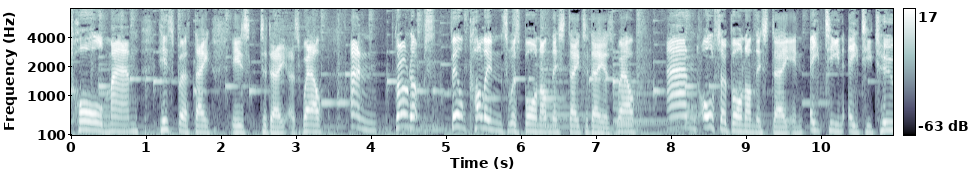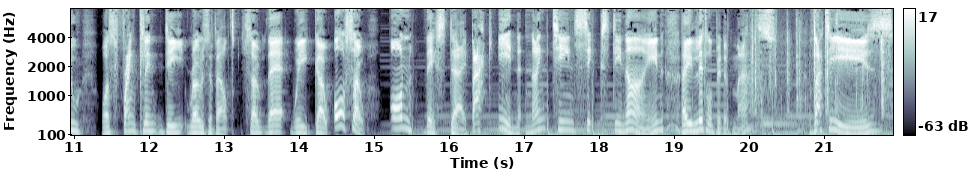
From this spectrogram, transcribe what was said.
tall man. His birthday is today as well. And grown ups, Phil Collins was born on this day today as well. And also born on this day in 1882 was Franklin D. Roosevelt. So there we go. Also, on this day, back in 1969, a little bit of maths. That is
